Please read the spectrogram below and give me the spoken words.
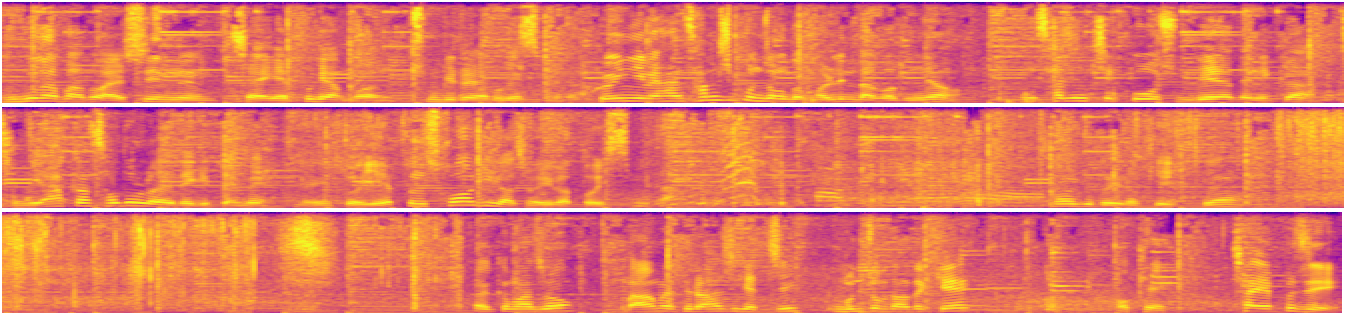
누구나 봐도 알 수 있는 제가 예쁘게 한번 준비를 해보겠습니다. 고객님이 한 30분 정도 걸린다거든요. 사진 찍고 준비해야 되니까 지금 약간 서둘러야 되기 때문에 여기 또 예쁜 소화기가 저희가 또 있습니다. 소화기도 이렇게 있고요. 깔끔하죠? 마음에 들어 하시겠지? 문 좀 닫을게. 오케이. 차 예쁘지?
